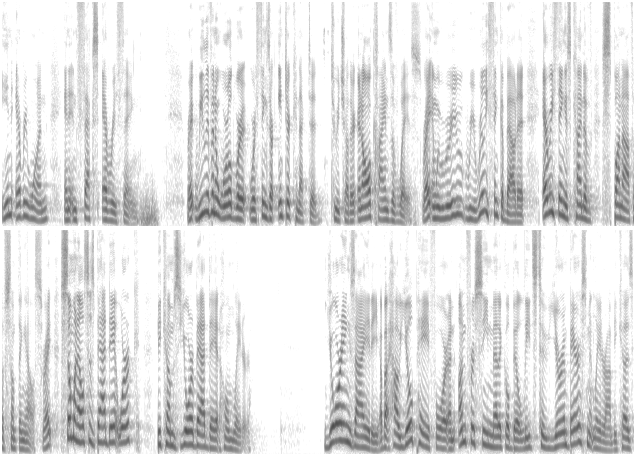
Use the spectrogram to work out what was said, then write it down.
in everyone, and it infects everything right? We live in a world where, where things are interconnected to each other in all kinds of ways, right? And we, re- we really think about it, everything is kind of spun off of something else, right? Someone else's bad day at work becomes your bad day at home later. Your anxiety about how you'll pay for an unforeseen medical bill leads to your embarrassment later on because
